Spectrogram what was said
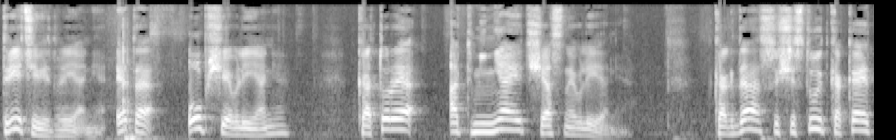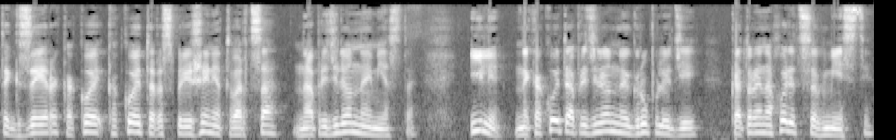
Третий вид влияния – это общее влияние, которое отменяет частное влияние. Когда существует какая-то гзейра, какое, какое-то распоряжение Творца на определенное место или на какую-то определенную группу людей, которые находятся вместе,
